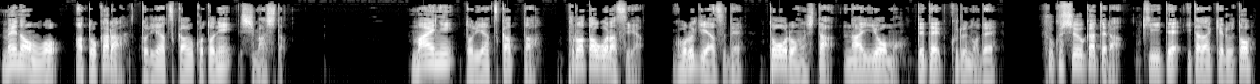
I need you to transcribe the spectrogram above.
メノンを後から取り扱うことにしました。前に取り扱ったプロタゴラスやゴルギアスで討論した内容も出てくるので、復習がてら聞いていただけると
